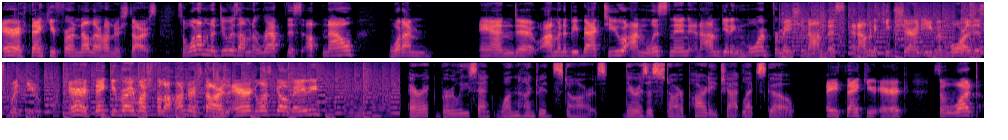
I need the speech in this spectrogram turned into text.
Eric, thank you for another 100 stars. So what I'm going to do is I'm going to wrap this up now. What I'm and uh, I'm going to be back to you. I'm listening and I'm getting more information on this and I'm going to keep sharing even more of this with you. Eric, thank you very much for the 100 stars. Eric, let's go, baby. Eric Burley sent 100 stars. There is a star party chat. Let's go. Hey, thank you, Eric. So what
